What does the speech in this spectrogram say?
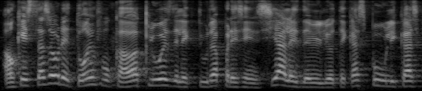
Aunque está sobre todo enfocado a clubes de lectura presenciales de bibliotecas públicas,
